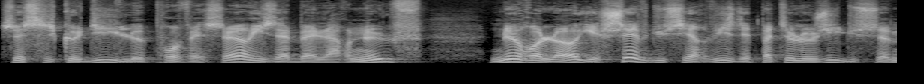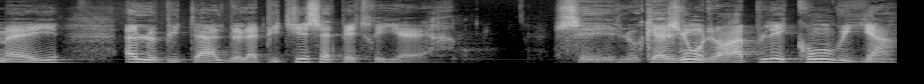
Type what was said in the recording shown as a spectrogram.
C'est ce que dit le professeur Isabelle Arnulf, neurologue et chef du service des pathologies du sommeil à l'hôpital de la Pitié-Salpêtrière. C'est l'occasion de rappeler combien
